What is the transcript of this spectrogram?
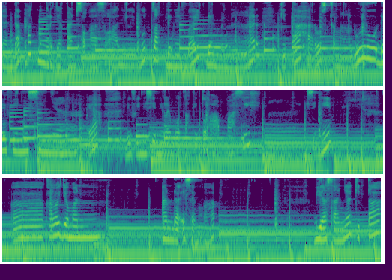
dan dapat mengerjakan soal-soal nilai mutlak dengan baik dan benar, kita harus kenal dulu definisinya ya. Definisi nilai mutlak itu apa sih? Nah, di sini uh, kalau zaman anda SMA biasanya kita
